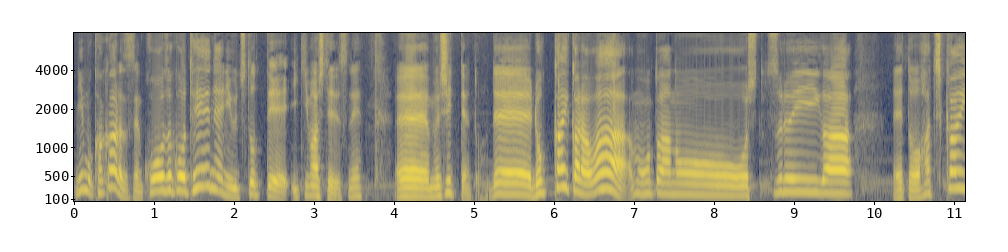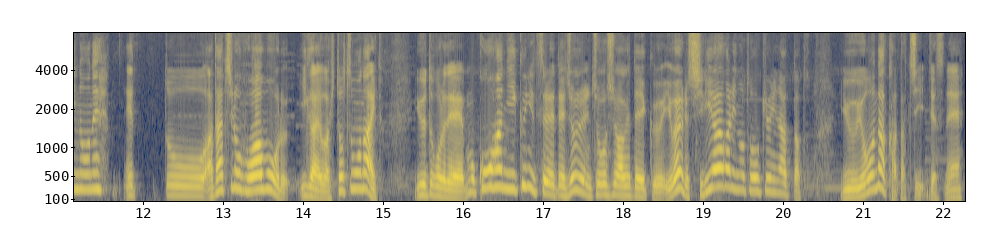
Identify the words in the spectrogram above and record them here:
にもかかわらずですね、後続を丁寧に打ち取っていきましてですね、えー無失点と。で、6回からは、もう本当あのー出塁が、えっと、8回のね、えっと、足立のフォアボール以外は一つもないと。いうところで、もう後半に行くにつれて徐々に調子を上げていく、いわゆる尻上がりの投球になったというような形ですね。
